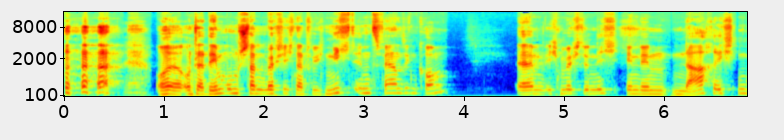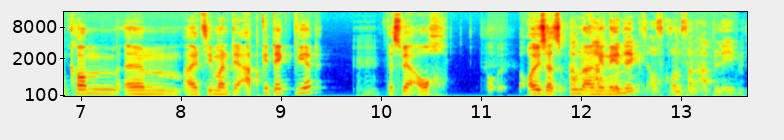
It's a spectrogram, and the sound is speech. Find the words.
Äh, Unter dem Umstand möchte ich natürlich nicht ins Fernsehen kommen. Ähm, ich möchte nicht in den Nachrichten kommen ähm, als jemand, der abgedeckt wird. Das wäre auch äußerst unangenehm. Abgedeckt aufgrund von Ableben.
